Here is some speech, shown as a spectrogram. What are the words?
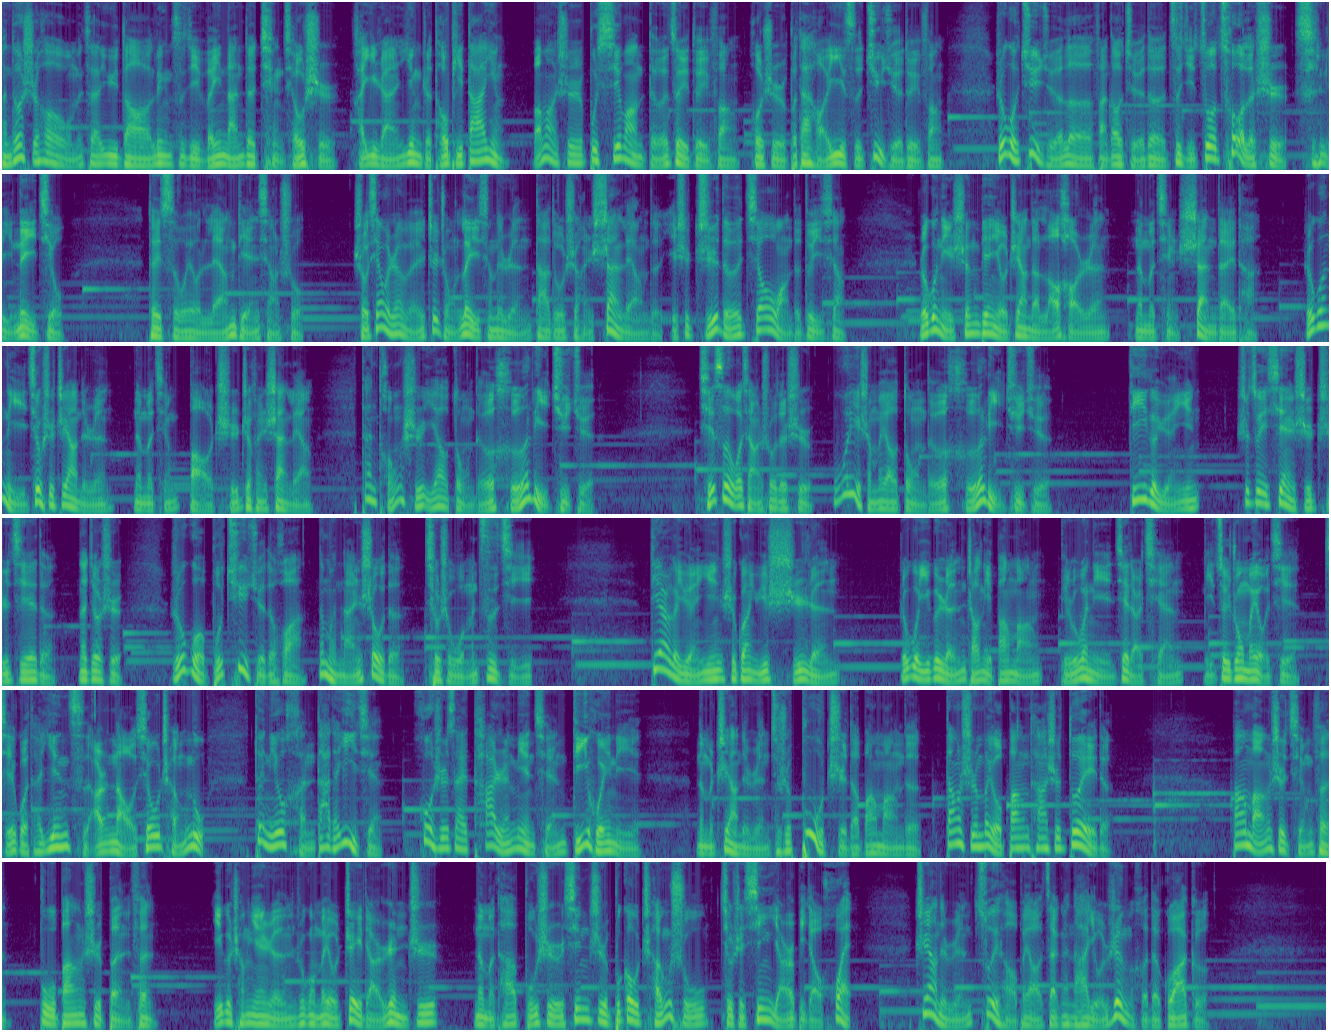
很多时候，我们在遇到令自己为难的请求时，还依然硬着头皮答应，往往是不希望得罪对方，或是不太好意思拒绝对方。如果拒绝了，反倒觉得自己做错了事，心里内疚。对此，我有两点想说。首先，我认为这种类型的人大多是很善良的，也是值得交往的对象。如果你身边有这样的老好人，那么请善待他；如果你就是这样的人，那么请保持这份善良。但同时也要懂得合理拒绝。其次，我想说的是，为什么要懂得合理拒绝？第一个原因是最现实直接的，那就是如果不拒绝的话，那么难受的就是我们自己。第二个原因是关于识人，如果一个人找你帮忙，比如问你借点钱，你最终没有借，结果他因此而恼羞成怒，对你有很大的意见，或是在他人面前诋毁你。那么这样的人就是不值得帮忙的。当时没有帮他是对的。帮忙是情分，不帮是本分。一个成年人如果没有这点认知，那么他不是心智不够成熟，就是心眼儿比较坏。这样的人最好不要再跟他有任何的瓜葛。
